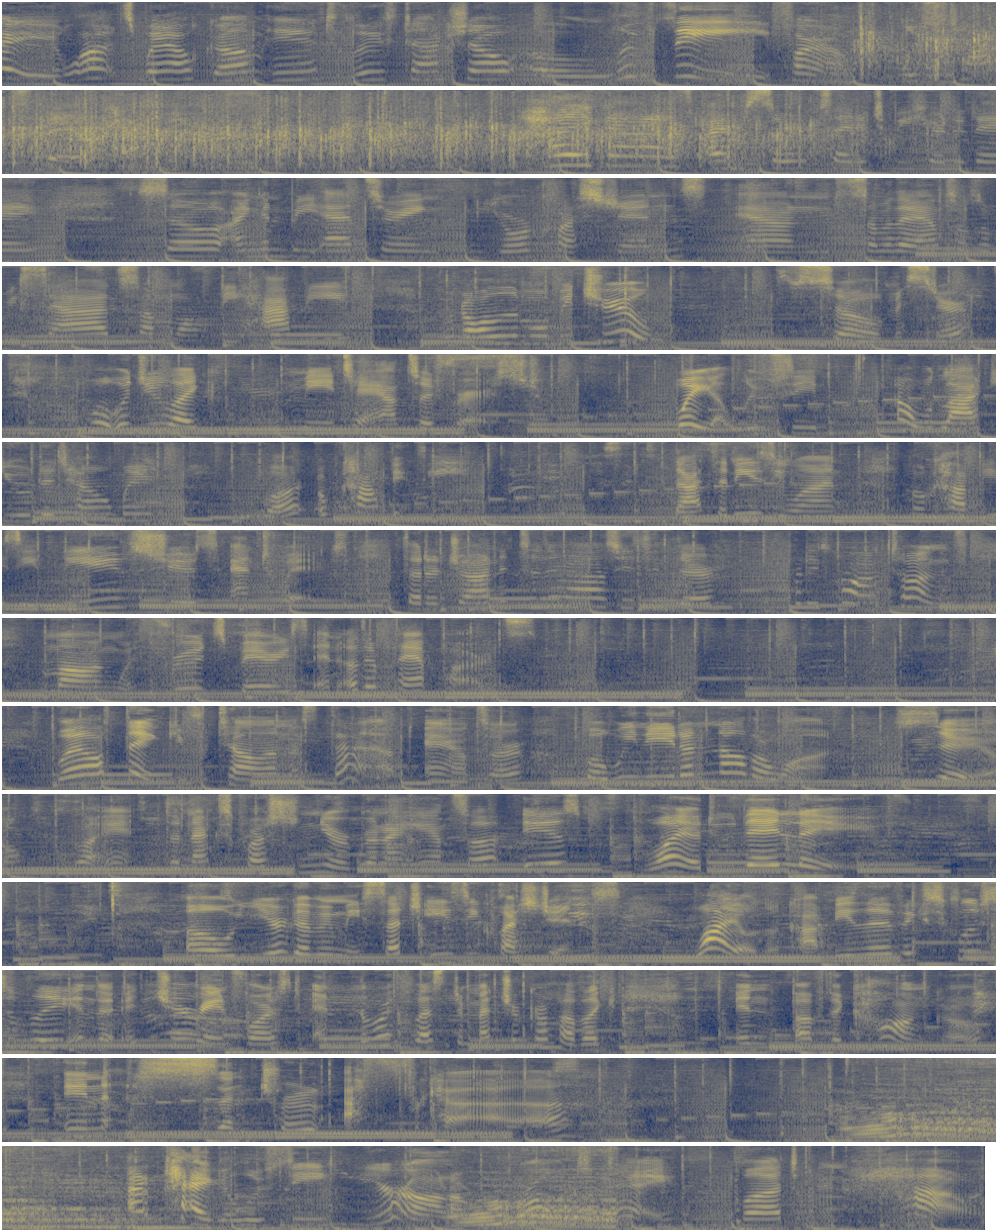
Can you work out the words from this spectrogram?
Hey, let's welcome into Loose Talk Show Lucy from Loose Talk Spell Hi guys, I'm so excited to be here today. So I'm going to be answering your questions, and some of the answers will be sad, some will be happy, but all of them will be true. So, Mister, what would you like me to answer first? Wait, Lucy, I would like you to tell me what okapis eat. That's an easy one. That are drawn into their mouths using their pretty long tongues, along with fruits, berries, and other plant parts. Well, thank you for telling us that answer, but we need another one. So, the, next question you're gonna answer is where do they live? Oh, you're giving me such easy questions. Wild okapi live exclusively in the Ituri rainforest and northwest Democratic Republic in, of the Congo in Central Africa. Okay, Lucy, you're on a roll today, but how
